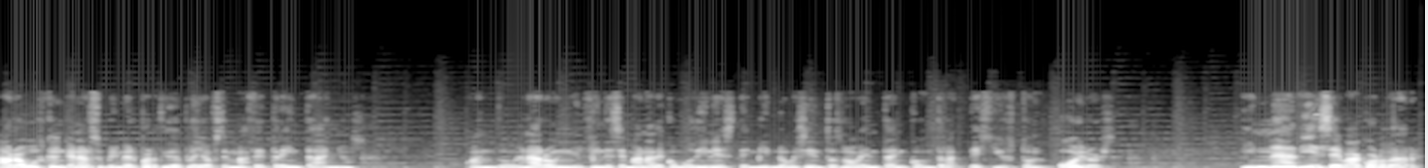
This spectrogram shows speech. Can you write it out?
Ahora buscan ganar su primer partido de playoffs en más de 30 años, cuando ganaron en el fin de semana de comodines de 1990 en contra de Houston Oilers. Y nadie se va a acordar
